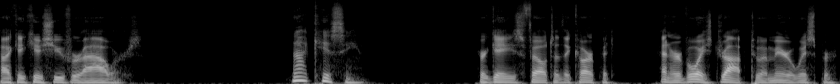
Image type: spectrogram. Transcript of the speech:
I could kiss you for hours. Not kissing. Her gaze fell to the carpet, and her voice dropped to a mere whisper.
